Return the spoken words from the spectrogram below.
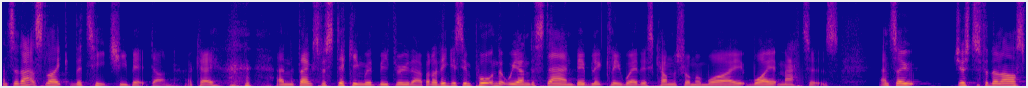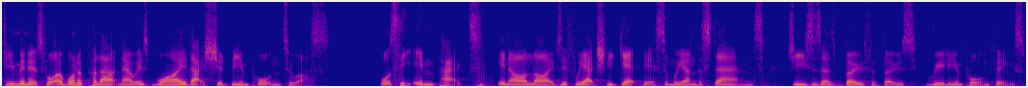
And so that's like the teachy bit done, okay? and thanks for sticking with me through that. But I think it's important that we understand biblically where this comes from and why, why it matters. And so, just for the last few minutes, what I want to pull out now is why that should be important to us. What's the impact in our lives if we actually get this and we understand Jesus as both of those really important things?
